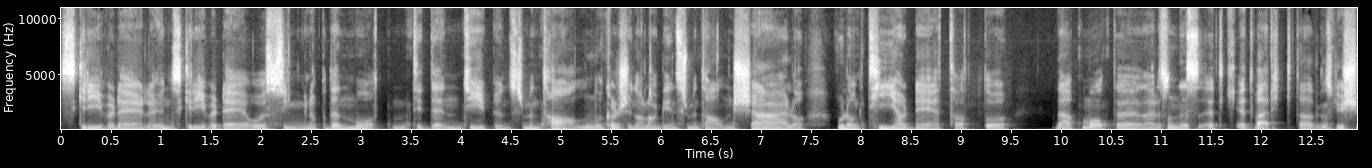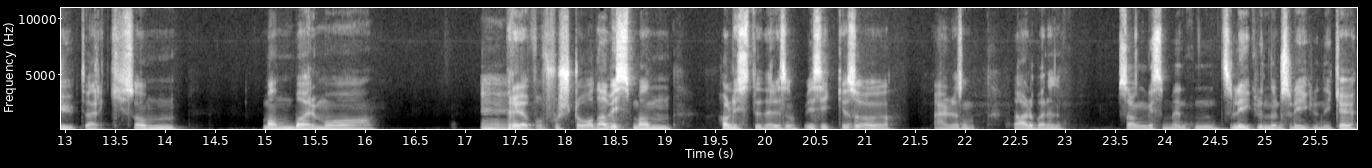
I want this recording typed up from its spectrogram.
skriver det, eller hun skriver det, og synger det på den måten til den type instrumentalen. Og kanskje hun har lagd instrumentalen sjæl, og hvor lang tid har det tatt? og Det er på en måte et, sånn, et, et verk, da, et ganske sjukt verk, som man bare må Mm. prøve å forstå, da, hvis man har lyst til det. liksom. Hvis ikke, så er det sånn. Da er det bare en sang, liksom. Enten så liker du den, eller så liker du den ikke.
